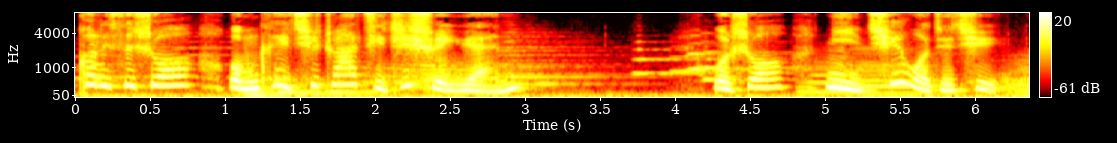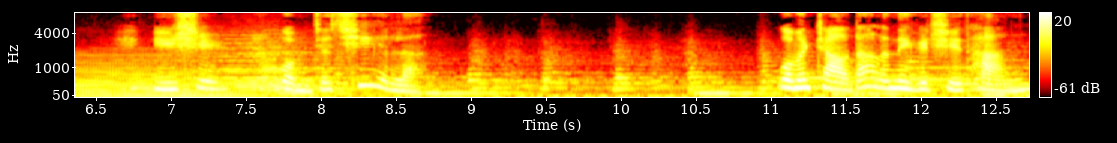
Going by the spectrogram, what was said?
克里斯说：“我们可以去抓几只水源。”我说：“你去我就去。”于是我们就去了。我们找到了那个池塘，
